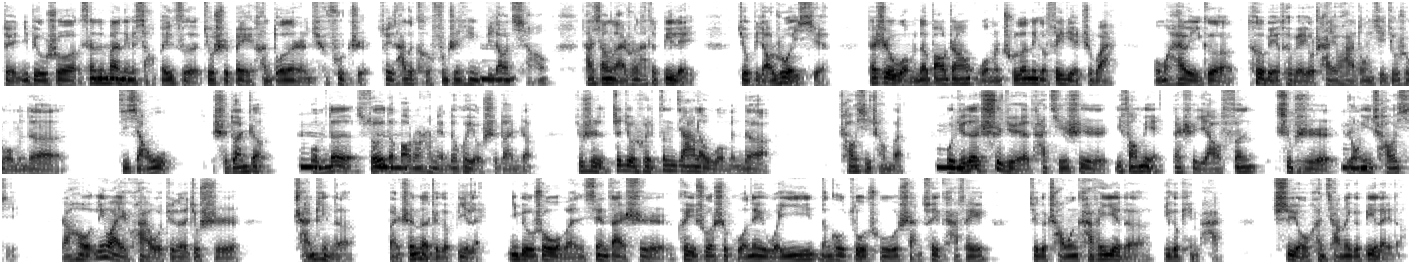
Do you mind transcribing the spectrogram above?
对你比如说三顿半那个小杯子，就是被很多的人去复制，所以它的可复制性比较强。它相对来说它的壁垒就比较弱一些。但是我们的包装，我们除了那个飞碟之外，我们还有一个特别特别有差异化的东西，就是我们的吉祥物时端正。我们的所有的包装上面都会有时端正，就是这就会增加了我们的抄袭成本。我觉得视觉它其实是一方面，但是也要分是不是容易抄袭。然后另外一块，我觉得就是产品的本身的这个壁垒。你比如说，我们现在是可以说是国内唯一能够做出闪萃咖啡这个常温咖啡液的一个品牌，是有很强的一个壁垒的。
